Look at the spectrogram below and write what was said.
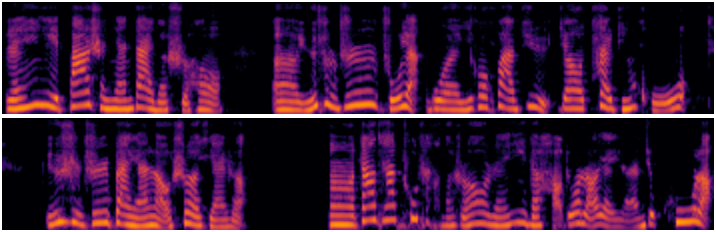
仁义八十年代的时候，呃，于世之主演过一个话剧叫《太平湖》，于世之扮演老舍先生。嗯，当他出场的时候，仁义的好多老演员就哭了。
